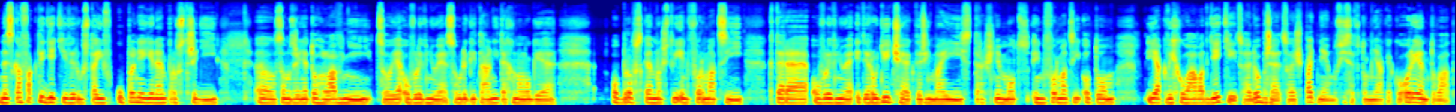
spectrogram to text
Dneska fakt ty děti vyrůstají v úplně jiném prostředí. Eh, samozřejmě to hlavní, co je ovlivňuje, jsou digitální technologie obrovské množství informací, které ovlivňuje i ty rodiče, kteří mají strašně moc informací o tom, jak vychovávat děti, co je dobře, co je špatně, musí se v tom nějak jako orientovat.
